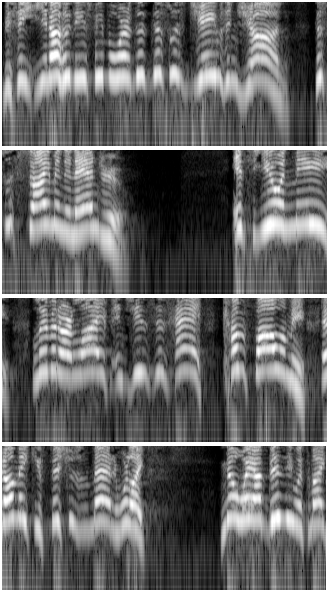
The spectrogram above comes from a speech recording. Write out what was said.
You see, you know who these people were? This, this was James and John. This was Simon and Andrew. It's you and me living our life. And Jesus says, Hey, come follow me, and I'll make you fishers of men. And we're like, No way, I'm busy with my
